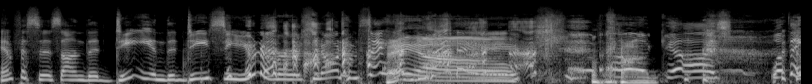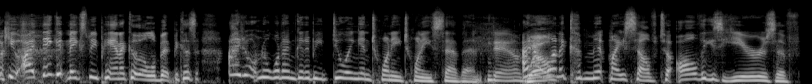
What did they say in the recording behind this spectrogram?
Emphasis on the D in the DC universe. you know what I'm saying? Hey, Hey. Oh, oh gosh. Well, thank you. I think it makes me panic a little bit because I don't know what I'm going to be doing in 2027. Yeah. I Well- don't want to commit myself to all these years of,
